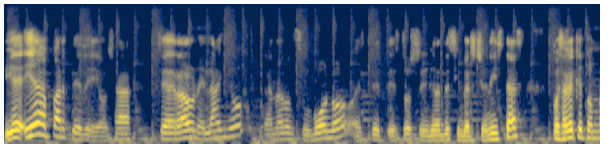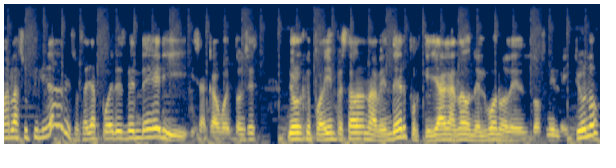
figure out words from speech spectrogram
y, aparte de, o sea, cerraron el año, ganaron su bono, este, estos grandes inversionistas, pues había que tomar las utilidades, o sea, ya puedes vender y, y, se acabó. Entonces, yo creo que por ahí empezaron a vender porque ya ganaron el bono de 2021.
